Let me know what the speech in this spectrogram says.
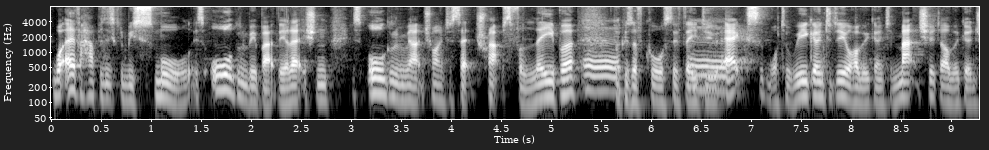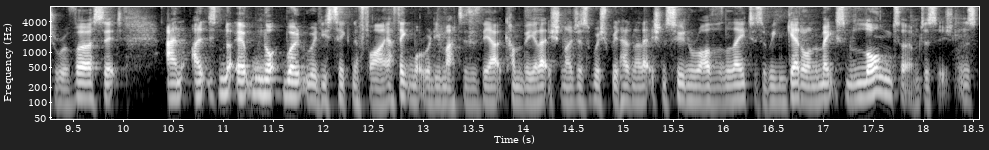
whatever happens, it's going to be small. It's all going to be about the election. It's all going to be about trying to set traps for Labour. Mm. Because, of course, if they do Mm. X, what are we going to do? Are we going to match it? Are we going to reverse it? And it's not, it not, won't really signify. I think what really matters is the outcome of the election. I just wish we'd had an election sooner rather than later so we can get on and make some long-term decisions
